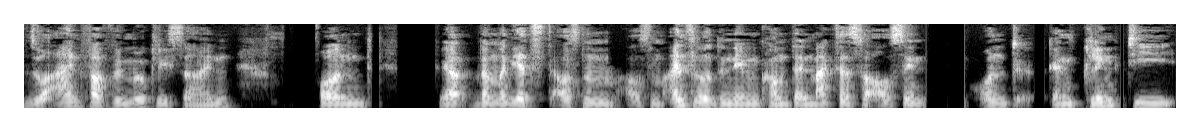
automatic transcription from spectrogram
so einfach wie möglich sein. Und ja, wenn man jetzt aus einem, aus einem Einzelunternehmen kommt, dann mag das so aussehen und dann klingt die,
